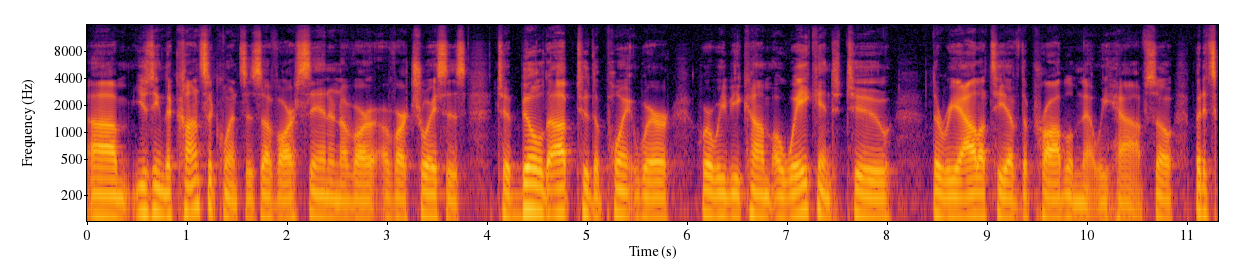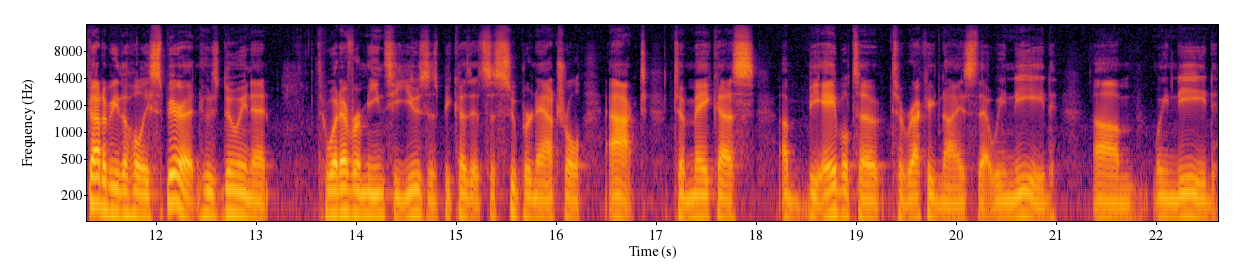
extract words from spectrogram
Um, using the consequences of our sin and of our of our choices to build up to the point where where we become awakened to the reality of the problem that we have. So, but it's got to be the Holy Spirit who's doing it through whatever means He uses, because it's a supernatural act to make us uh, be able to to recognize that we need um, we need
